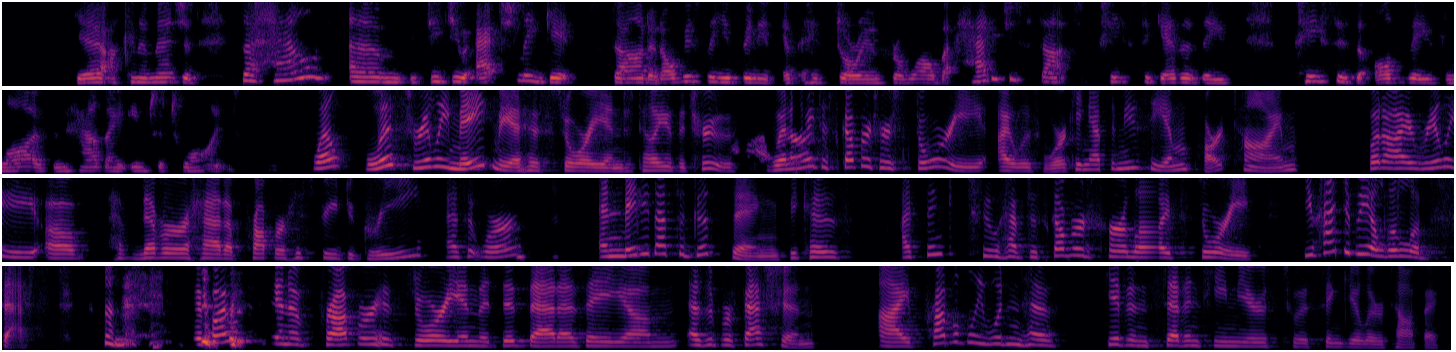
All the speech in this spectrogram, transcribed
Yeah, I can imagine. So, how um, did you actually get started? Obviously, you've been a historian for a while, but how did you start to piece together these pieces of these lives and how they intertwined? Well, Liz really made me a historian, to tell you the truth. When I discovered her story, I was working at the museum part time, but I really uh, have never had a proper history degree, as it were. Mm-hmm. And maybe that's a good thing because I think to have discovered her life story, you had to be a little obsessed if I would have been a proper historian that did that as a um, as a profession, I probably wouldn't have given 17 years to a singular topic.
